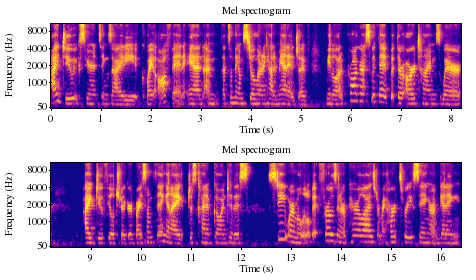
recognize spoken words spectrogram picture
I do experience anxiety quite often and I'm that's something I'm still learning how to manage. I've made a lot of progress with it, but there are times where I do feel triggered by something and I just kind of go into this state where I'm a little bit frozen or paralyzed or my heart's racing or I'm getting,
